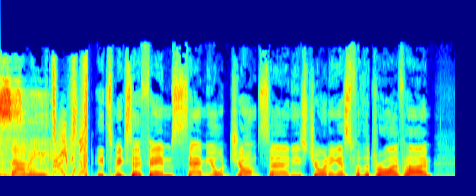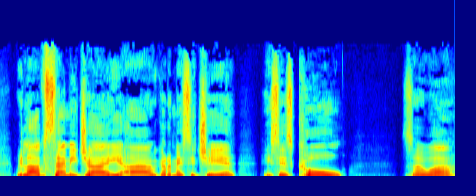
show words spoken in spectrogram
and Sammy. It's Mix FM. Samuel Johnson is joining us for the drive home. We love Sammy J. Uh, we've got a message here. He says, call. So uh,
